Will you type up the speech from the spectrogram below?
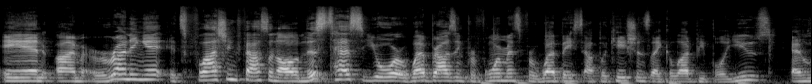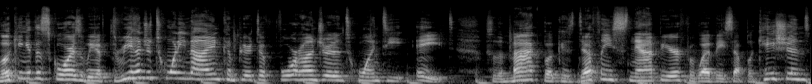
and I'm running it. It's flashing fast on all of them. This tests your web browsing performance for web-based applications like a lot of people use. And looking at the scores, we have 329 compared to 428. So the MacBook is definitely snappier for web-based applications,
